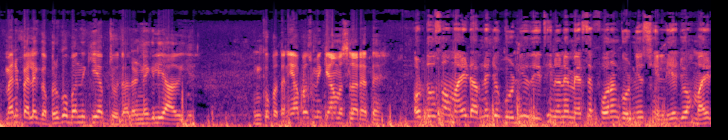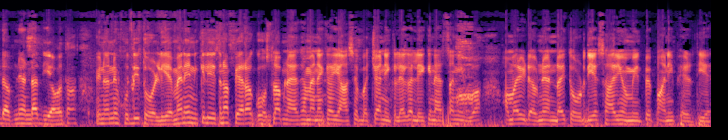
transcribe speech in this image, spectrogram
मैंने पहले गब्बर को बंद किया, अब जोधा लड़ने के लिए आ गई है। इनको पता नहीं आपस में क्या मसला रहता है। और दोस्तों, हमारी डब ने जो गुड न्यूज़ दी थी, इन्होंने मेरे से फ़ौरन गुड न्यूज़ छीन ली है, जो हमारी डब ने अंडा दिया हुआ था, इन्होंने खुद ही तोड़ लिया मैंने इनके लिए इतना प्यारा घोसला बनाया था, मैंने कहा, यहाँ से बच्चा निकलेगा, लेकिन ऐसा नहीं हुआ। हमारी डब ने अंडा ही तोड़ दिया, सारी उम्मीद पे पानी फेर दिया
